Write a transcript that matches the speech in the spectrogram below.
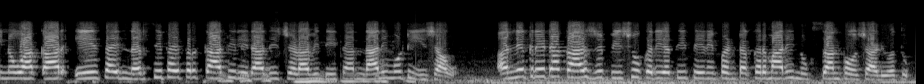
ઇનોવા કાર એએસઆઈ નરસિંહભાઈ પર કાથી લીરાદી ચડાવી દેતા નાની મોટી ઈજાઓ. અન્ય ક્રેટા કાર જે પીછો કરી હતી તેને પણ ટક્કર મારી નુકસાન પહોંચાડ્યું હતું.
